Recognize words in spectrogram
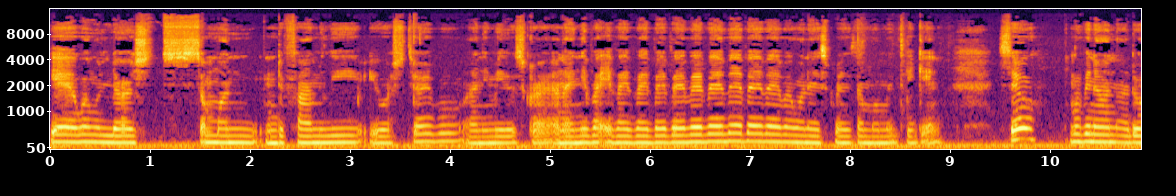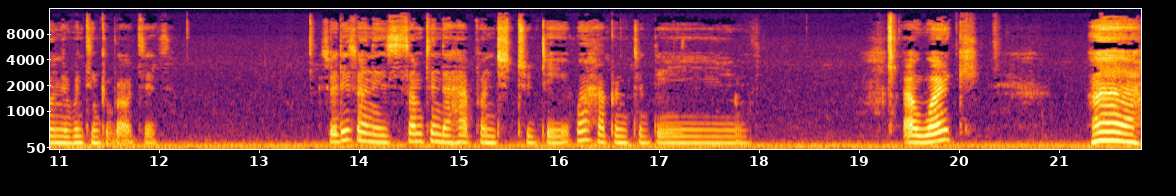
Yeah, when we lost someone in the family, it was terrible and it made us cry. And I never, ever, ever, ever, ever, ever, ever, ever, ever, ever want to experience that moment again. So moving on, I don't even think about it. So this one is something that happened today. What happened today? At work. Ah,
